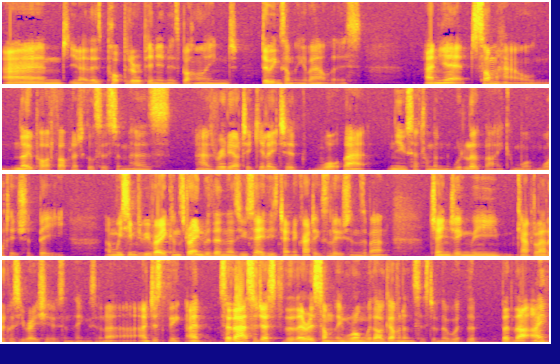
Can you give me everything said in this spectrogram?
and you know, there's popular opinion is behind doing something about this, and yet somehow no part of our political system has has really articulated what that new settlement would look like and what, what it should be. And we seem to be very constrained within, as you say, these technocratic solutions about changing the capital adequacy ratios and things. And I, I just think I, so that suggests that there is something wrong with our governance system. That, that, but that I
